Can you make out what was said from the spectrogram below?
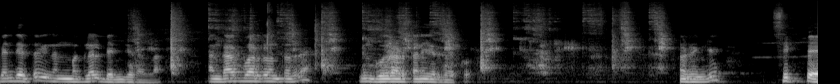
ಬೆಂದಿರ್ತವೆ, ಇನ್ನೊಂದು ಮಗ್ಳಲ್ಲಿ ಬೆಂದಿರಲ್ಲ. ಹಂಗಾಗಬಾರ್ದು ಅಂತಂದರೆ ಹಿಂಗೆ ಗೂರಾಡ್ತಾನೆ ಇರಬೇಕು. ನೋಡಿ ಹಿಂಗೆ ಸಿಪ್ಪೆ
